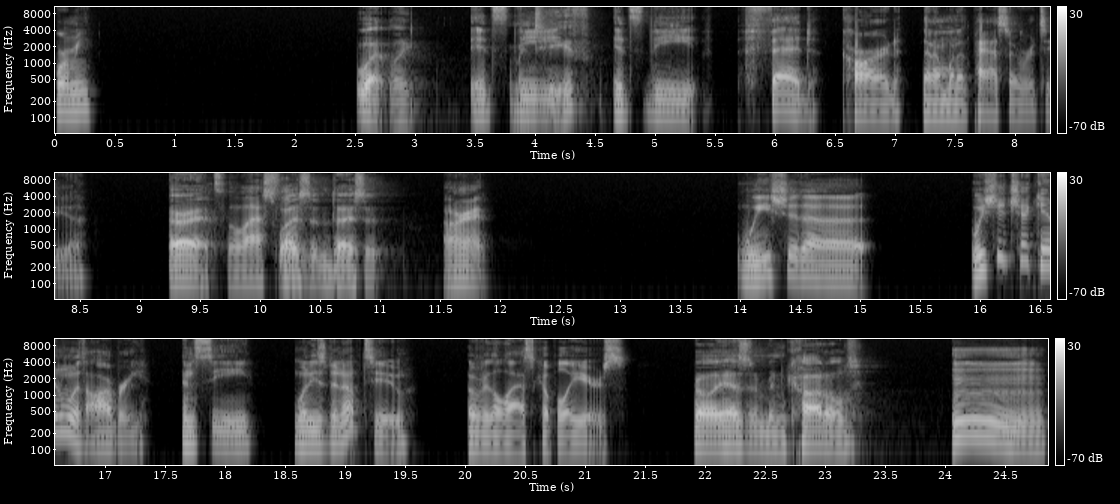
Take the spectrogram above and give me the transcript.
for me? What, like It's the teeth? it's the Fed card that I'm going to pass over to you. All right, That's the last slice one. it and dice it. All right. We should uh we should check in with Aubrey and see what he's been up to over the last couple of years. Probably hasn't been coddled. Mm.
